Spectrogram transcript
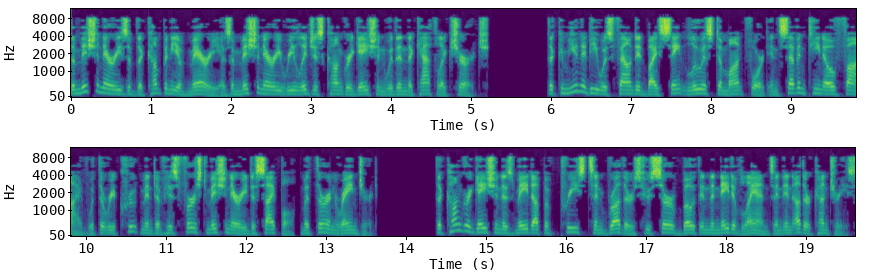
The Missionaries of the Company of Mary is a missionary religious congregation within the Catholic Church. The community was founded by Saint Louis de Montfort in 1705 with the recruitment of his first missionary disciple, Mathurin Rangeard. The congregation is made up of priests and brothers who serve both in the native lands and in other countries.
